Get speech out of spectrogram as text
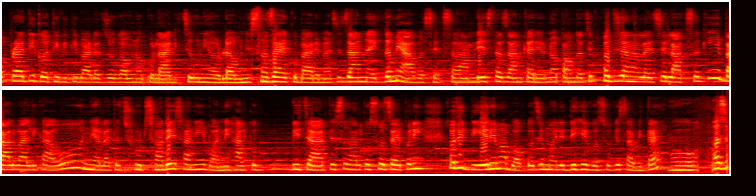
अपराधिक गतिविधिबाट जोगाउनको लागि चाहिँ उनीहरूलाई हुने सजायको बारेमा चाहिँ जान्न एकदमै आवश्यक छ। हामीले यस्ता जानकारीहरू नपाउँदा चाहिँ कतिजनालाई चाहिँ लाग्छ कि बालबालिका हो उनीहरूलाई त छुट छँदैछ नि भन्ने खालको विचार त्यस्तो खालको सोचाइ पनि कति धेरैमा भएको चाहिँ मैले देखेको छु कि सविता। हो। अझ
